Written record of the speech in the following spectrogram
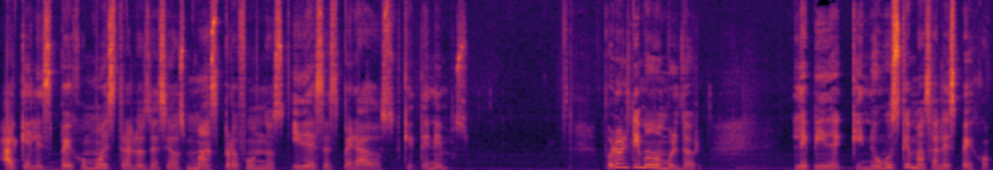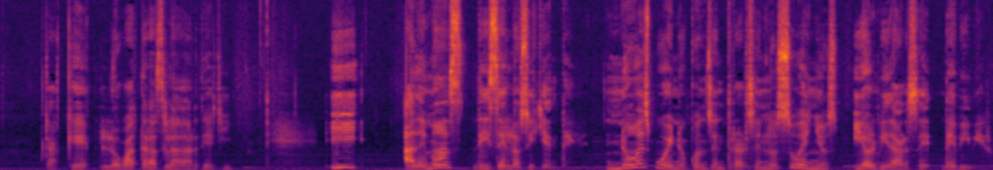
a que el espejo muestra los deseos más profundos y desesperados que tenemos. Por último, Dumbledore le pide que no busque más al espejo, ya que lo va a trasladar de allí, y Además, dice lo siguiente, no es bueno concentrarse en los sueños y olvidarse de vivir.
